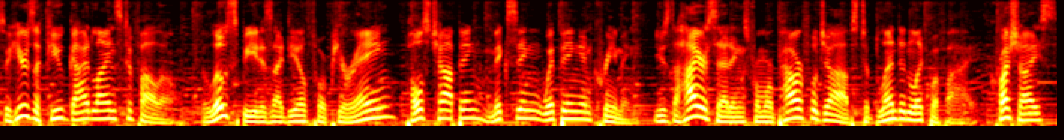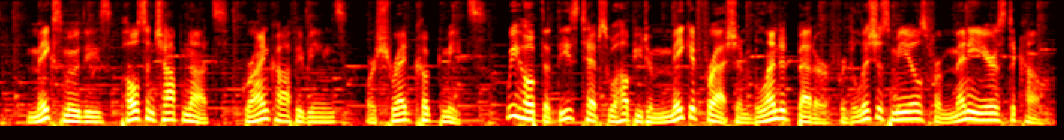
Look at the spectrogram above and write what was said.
So here's a few guidelines to follow. The low speed is ideal for pureeing, pulse chopping, mixing, whipping, and creaming. Use the higher settings for more powerful jobs to blend and liquefy, crush ice, make smoothies, pulse and chop nuts, grind coffee beans, or shred cooked meats. We hope that these tips will help you to make it fresh and blend it better for delicious meals for many years to come.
